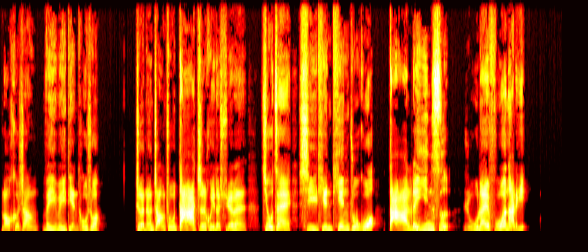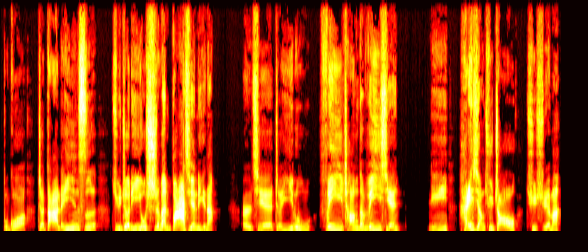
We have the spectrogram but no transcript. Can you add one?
老和尚微微点头说：“这能长出大智慧的学问，就在西天天竺国大雷音寺如来佛那里。不过，这大雷音寺距这里有十万八千里呢，而且这一路非常的危险。你还想去找去学吗？”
